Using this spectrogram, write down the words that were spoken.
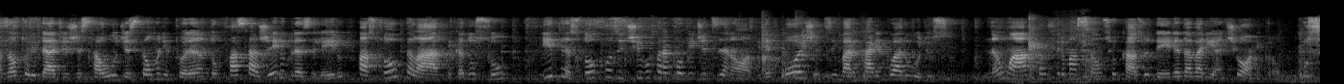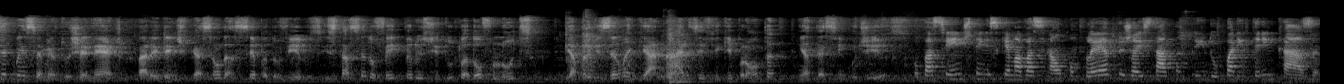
As autoridades de saúde estão monitorando um passageiro brasileiro que passou pela África do Sul e testou positivo para a Covid-19 depois de desembarcar em Guarulhos. Não há confirmação se o caso dele é da variante Ômicron. O sequenciamento genético para a identificação da cepa do vírus está sendo feito pelo Instituto Adolfo Lutz e a previsão é que a análise fique pronta em até cinco dias. O paciente tem esquema vacinal completo e já está cumprindo quarentena em casa.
